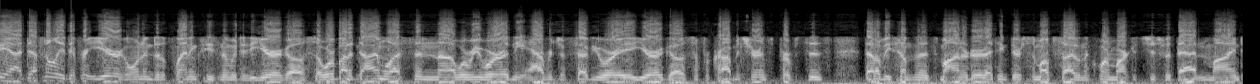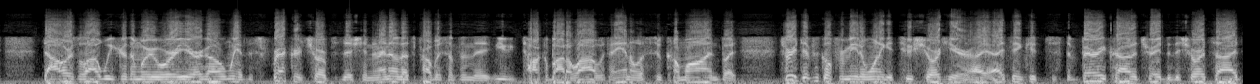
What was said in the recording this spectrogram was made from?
Yeah, definitely a different year going into the planting season than we did a year ago. So we're about a dime less than uh, where we were in the average of February a year ago. So for crop insurance purposes, that'll be something that's monitored. I think there's some upside on the corn markets just with that in mind. Dollar's a lot weaker than where we were a year ago, and we have this record short position. And I know that's probably something that you talk about a lot with analysts who come on, but it's very difficult for me to want to get too short here. I, I think it's just a very crowded trade to the short side.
